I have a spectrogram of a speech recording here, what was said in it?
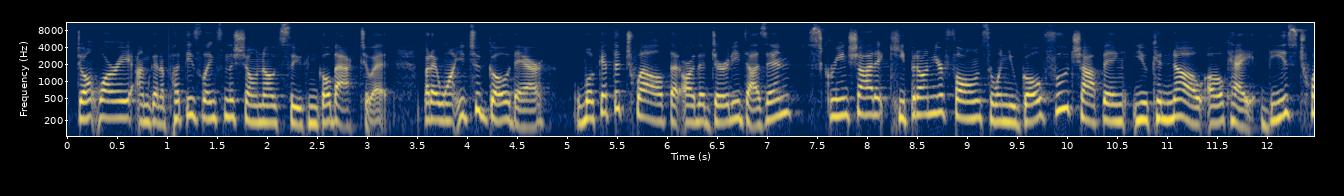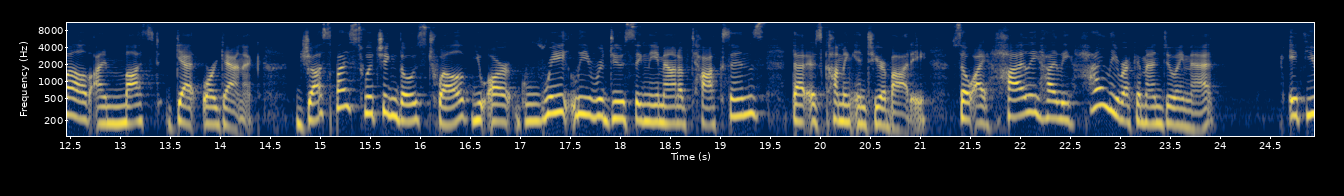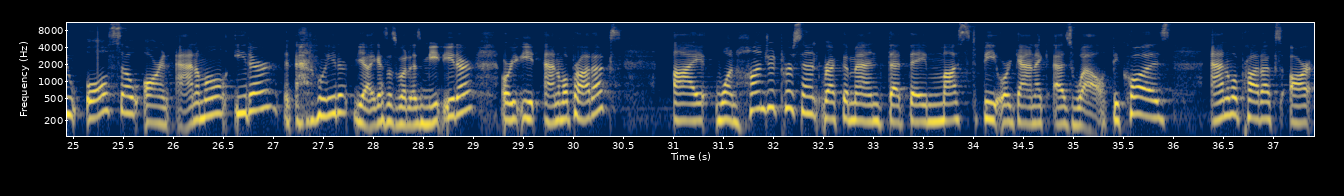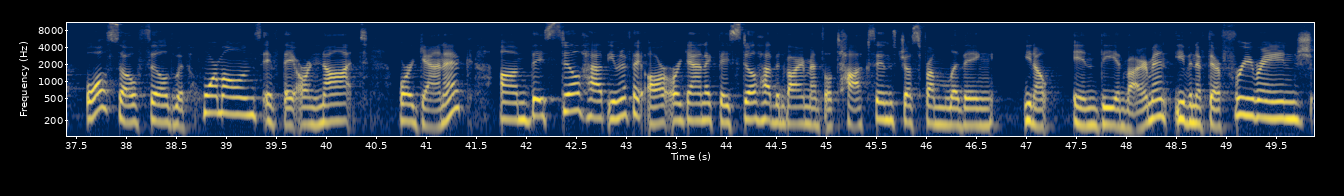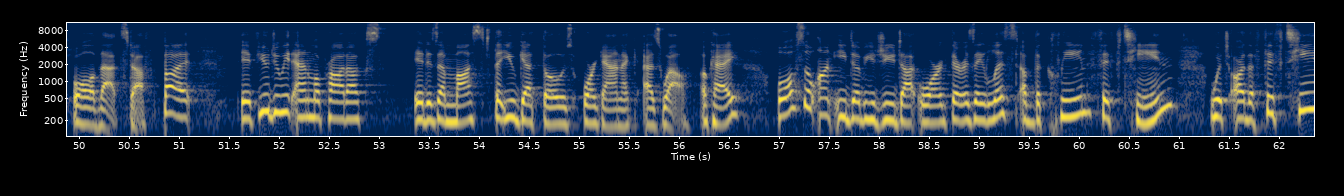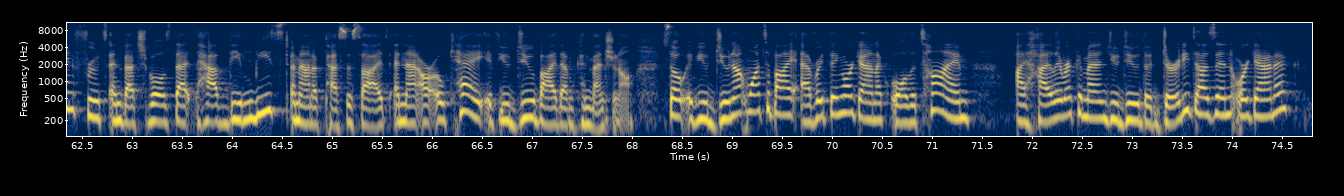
don't worry. I'm going to put these links in the show notes so you can go back to it. But I want you to go there. Look at the 12 that are the dirty dozen, screenshot it, keep it on your phone so when you go food shopping, you can know, okay, these 12 I must get organic. Just by switching those 12, you are greatly reducing the amount of toxins that is coming into your body. So I highly, highly, highly recommend doing that. If you also are an animal eater, an animal eater, yeah, I guess that's what it is, meat eater, or you eat animal products, I 100% recommend that they must be organic as well because animal products are also filled with hormones if they are not organic. Um, they still have, even if they are organic, they still have environmental toxins just from living, you know, in the environment, even if they're free range, all of that stuff. But if you do eat animal products, it is a must that you get those organic as well, okay? Also on EWG.org, there is a list of the clean 15, which are the 15 fruits and vegetables that have the least amount of pesticides and that are okay if you do buy them conventional. So if you do not want to buy everything organic all the time, I highly recommend you do the Dirty Dozen organic,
